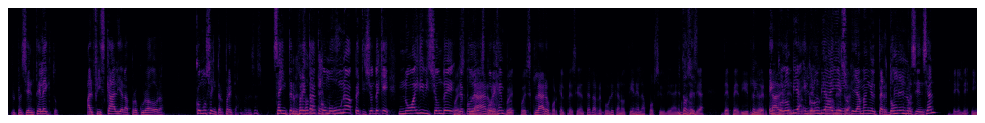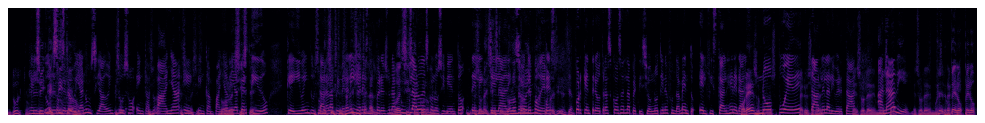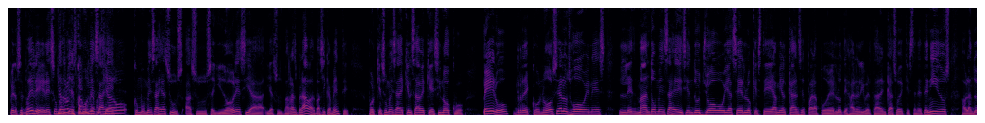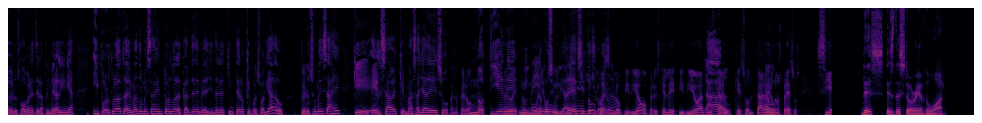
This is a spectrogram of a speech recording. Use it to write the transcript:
el presidente electo, al fiscal y a la procuradora, ¿cómo se interpreta? Es- Se es interpreta como una petición de que no hay división de, Pues de poderes, claro, por ejemplo. Pues, pues claro, porque el presidente de la República no tiene la posibilidad en Entonces, Colombia de pedir libertad. en Colombia, en Colombia hay eso que llaman el perdón presidencial. El indulto. El Sí, indulto, existe, que lo había anunciado incluso en campaña, eso no existe. en campaña No, había existe. advertido que iba a indultar a la primera línea, en la Néstor, pero es una- No un claro desconocimiento de, la división de poderes, porque entre otras cosas la petición no tiene fundamento. El fiscal general eso, no eso- puede darle le- la libertad eso le a nadie. Eso le demuestra Pero, que- pero, pero se puede leer eso más bien como mensaje, como un mensaje a sus, a sus seguidores y a, y a sus barras bravas, básicamente. Porque es un mensaje que él sabe que es inocuo. Pero reconoce a los jóvenes, les manda un mensaje diciendo yo voy a hacer lo que esté a mi alcance para poderlos dejar en libertad en caso de que estén detenidos, hablando de los jóvenes de la primera línea. Y por otro lado también manda un mensaje en torno al alcalde de Medellín, Daniel Quintero, que fue su aliado. Pero es un mensaje que él sabe que más allá de eso Bueno, pero- no pero, tiene Héctor, ninguna Pero- posibilidad de éxito. discurso- Bueno, lo pidió, pero es que le pidió al Claro. fiscal que soltara Pero- a unos presos. Si This is the story of the one.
